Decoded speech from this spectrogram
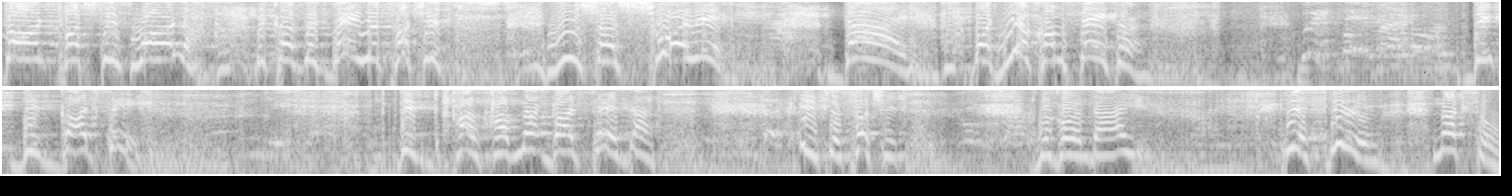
Don't touch this one because the day you touch it, you shall surely die. But here comes Satan. Did, did God say? Did, have, have not God said that? If you touch it, you're going to die? Yeah, hear him. Not so.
